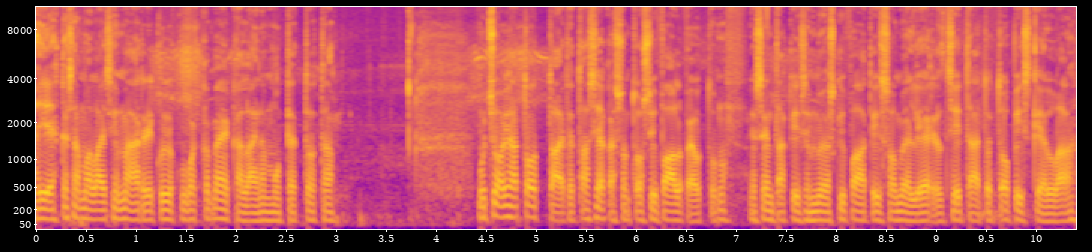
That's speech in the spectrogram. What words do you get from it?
Ei ehkä samanlaisia määriä kuin joku vaikka meikäläinen, mutta tota, mutta se on ihan totta, että asiakas on tosi valveutunut ja sen takia se myöskin vaatii sommelieriltä sitä, että opiskellaan.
